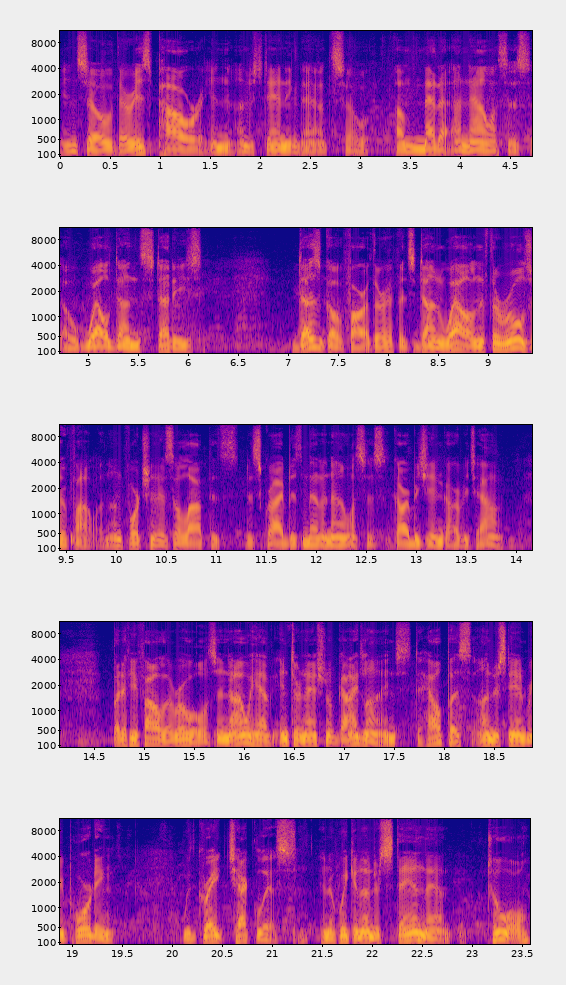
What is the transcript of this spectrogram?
And so there is power in understanding that. So a meta analysis of well done studies does go farther if it's done well and if the rules are followed. Unfortunately, there's a lot that's described as meta analysis garbage in, garbage out. But if you follow the rules, and now we have international guidelines to help us understand reporting with great checklists, and if we can understand that tool,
